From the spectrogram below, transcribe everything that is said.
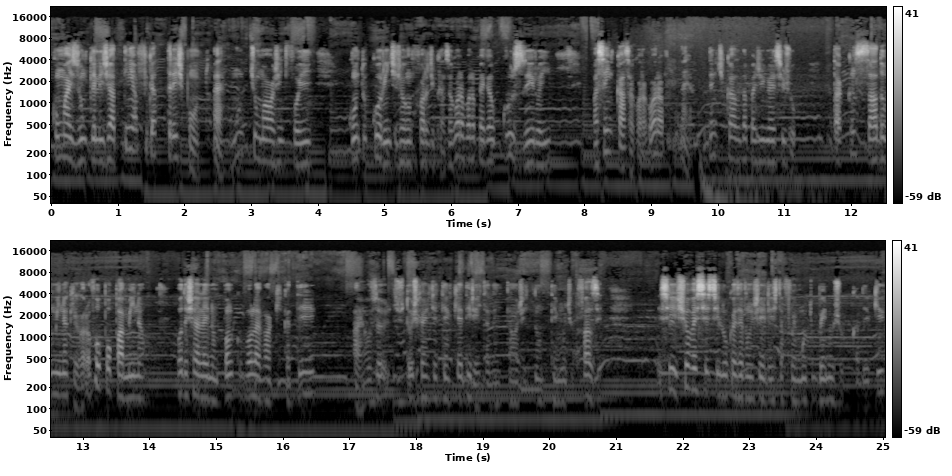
Com mais um que ele já tinha, fica três pontos. É, muito mal a gente foi contra o Corinthians jogando fora de casa. Agora bora pegar o Cruzeiro aí. Vai ser em casa agora. Agora, né, dentro de casa dá pra gente ganhar esse jogo. Tá cansado o Mina aqui agora. Eu vou poupar a Mina. Vou deixar ele aí no banco. Vou levar aqui. Cadê? Ah, os, dois que a gente tem aqui é direita, né? Então a gente não tem muito o que fazer. Esse, deixa eu ver se esse Lucas Evangelista foi muito bem no jogo. Cadê aqui?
